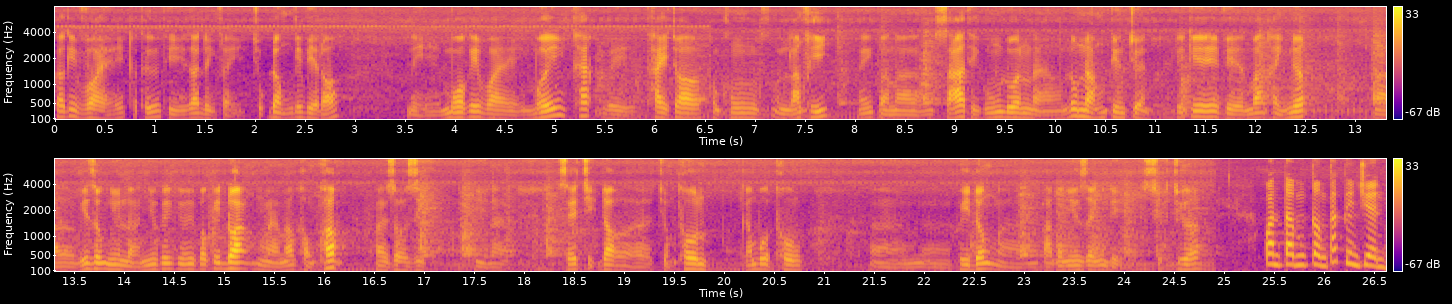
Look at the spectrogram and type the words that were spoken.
các cái vòi các thứ thì gia đình phải chủ động cái việc đó để mua cái vòi mới khác về thay cho không không lãng phí. Đấy còn là xã thì cũng luôn là lúc nào cũng tuyên truyền cái cái về vận hành nước. À, ví dụ như là như cái, cái có cái đoạn mà nó hỏng hóc và dò dỉ thì là sẽ chỉ đạo à, trưởng thôn cán bộ thôn à, huy động và bà con nhân dân để sửa chữa. Quan tâm công tác tuyên truyền,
